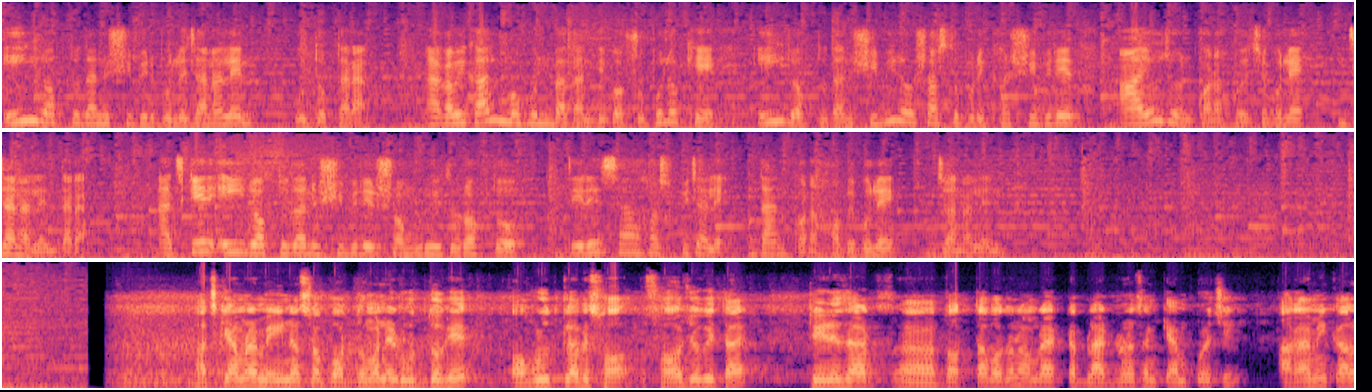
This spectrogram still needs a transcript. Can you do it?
এই রক্তদান শিবির বলে জানালেন উদ্যোক্তারা। আগামীকাল মোহনবাগান দিবস উপলক্ষে এই রক্তদান শিবির ও স্বাস্থ্য পরীক্ষা শিবিরের আয়োজন করা হয়েছে বলে জানালেন তারা। আজকের এই রক্তদান শিবিরের সংগৃহীত রক্ত টেরেসা হসপিটালে দান করা হবে বলে জানালেন। আজকে আমরা মেইনাস অফ বর্ধমানের উদ্যোগে অগ্রুত ক্লাবের সহ- সহযোগিতায় টেরেজার তত্ত্বাবধানে আমরা একটা ব্লাড ডোনেশন ক্যাম্প করেছি। আগামীকাল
